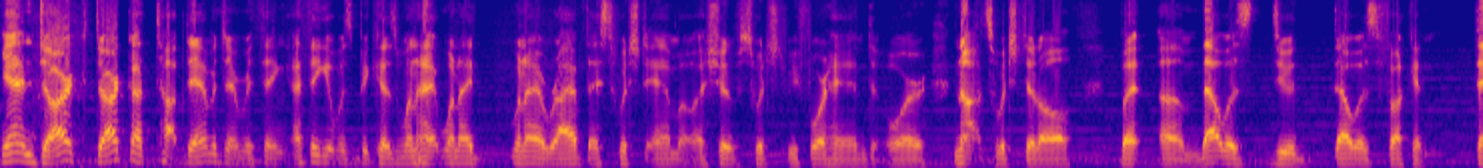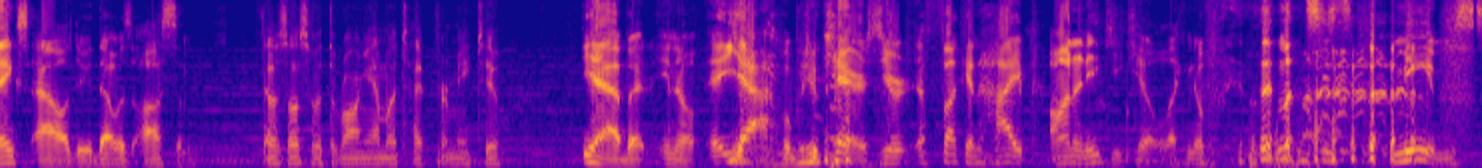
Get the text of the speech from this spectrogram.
Yeah, and Dark Dark got top damage and everything. I think it was because when I when I when I arrived, I switched ammo. I should have switched beforehand or not switched at all. But um, that was dude. That was fucking. Thanks, Al, dude. That was awesome. That was also with the wrong ammo type for me too. Yeah, but you know, eh, yeah. But who cares? You're a fucking hype on an Iki kill. Like nobody. that's just memes.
